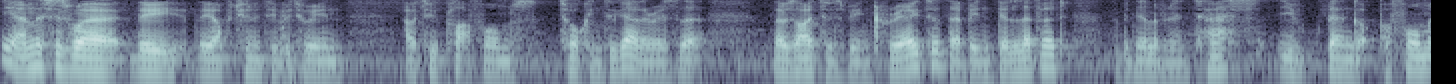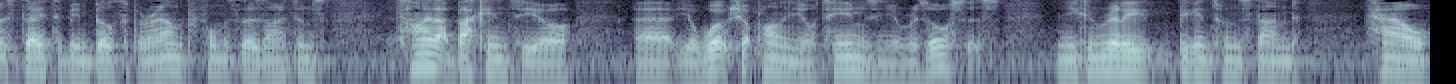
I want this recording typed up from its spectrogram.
Yeah, and this is where the, the opportunity between our two platforms talking together is that those items being created, they're being delivered, they've been delivered in tests. You've then got performance data being built up around the performance of those items. Tie that back into your uh, your workshop plan and your teams and your resources, and you can really begin to understand how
